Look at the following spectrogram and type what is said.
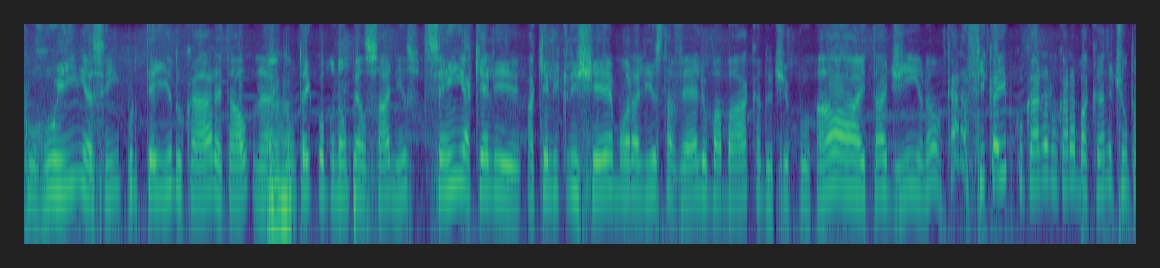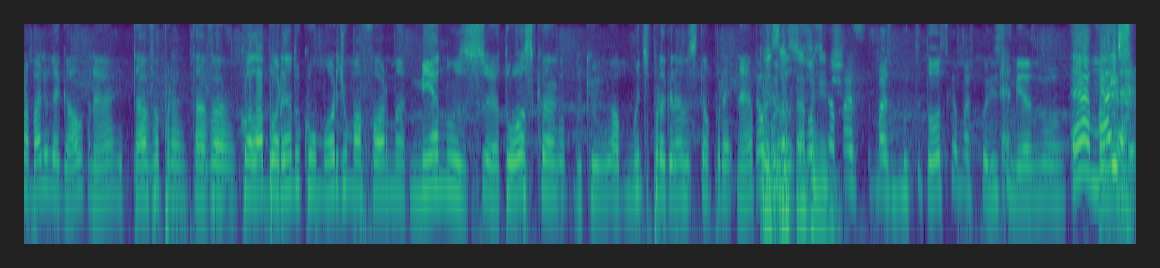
ruim, assim, por ter ido o cara e tal, né? Aham. Não tem como não pensar nisso. Sem aquele, aquele clichê moralista velho, babaca, do tipo, ai, tadinho. Não, cara, fica aí porque o cara era um cara bacana, tinha um trabalho legal, né? E tava, pra, tava colaborando com o humor de uma forma menos eh, tosca do que muitos programas que estão por aí, né? Não, muito isso- Exatamente. tosca, mas, mas muito tosca, mas por isso mesmo. É, mais Beleza.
